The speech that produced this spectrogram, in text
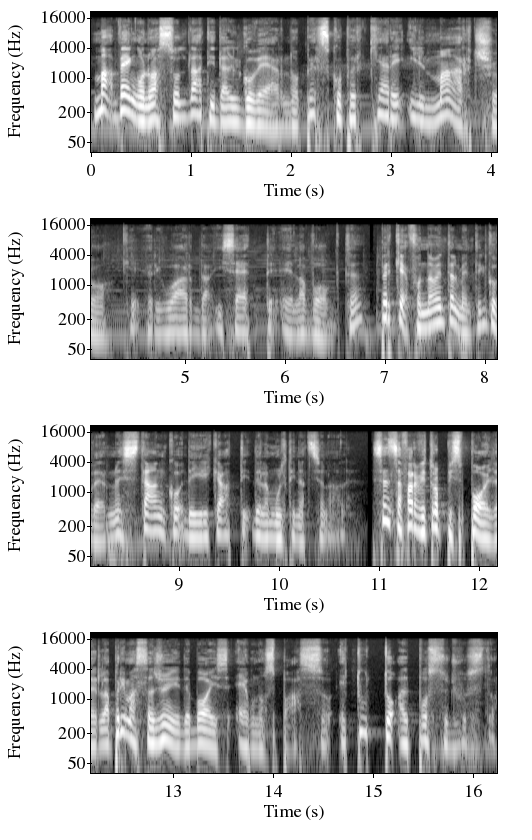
ma vengono assoldati dal governo per scoperchiare il marcio che riguarda i Sette e la Vogt, perché fondamentalmente il governo è stanco dei ricatti della multinazionale. Senza farvi troppi spoiler, la prima stagione di The Boys è uno spasso, è tutto al posto giusto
